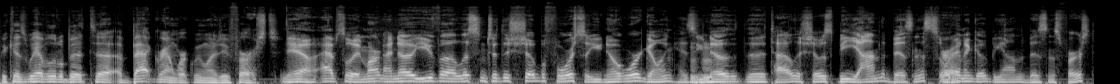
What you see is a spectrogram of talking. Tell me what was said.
Because we have a little bit uh, of background work we want to do first. Yeah, absolutely. Martin, I know you've uh, listened to this show before, so you know where we're going. As you know, the title of the show is Beyond the Business, so we're Right. going to go beyond the business first.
